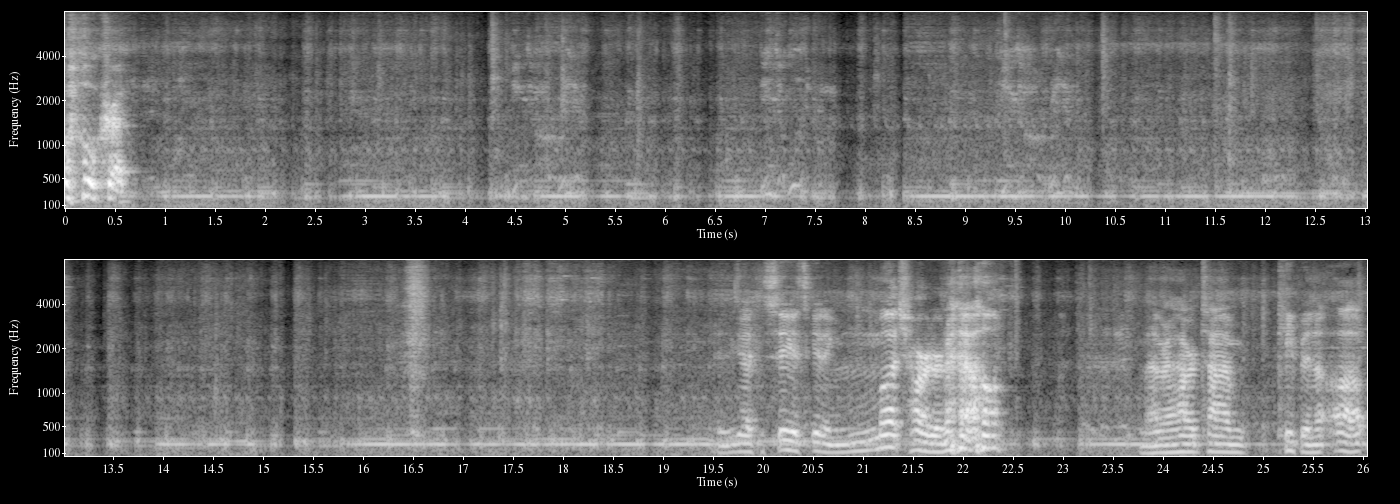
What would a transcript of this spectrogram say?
Oh, oh crap. As you guys can see, it's getting much harder now. I'm having a hard time keeping up.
